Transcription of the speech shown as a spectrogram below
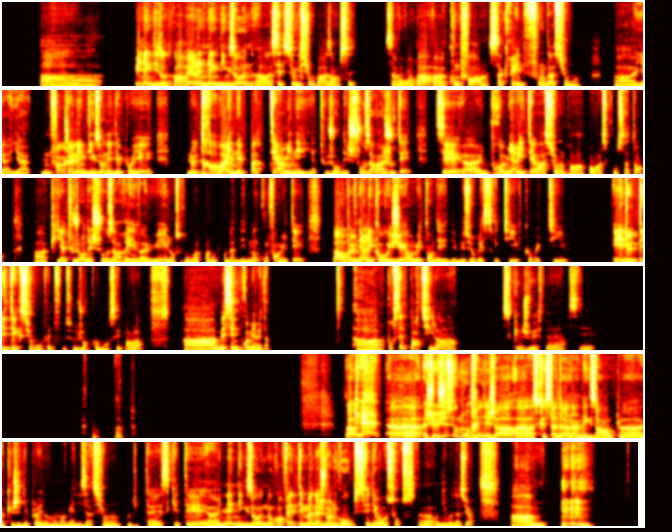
une landing zone. Rappel, une landing zone, cette solution par exemple, ça vous rend pas conforme, ça crée une fondation. Hein. Y, a, une fois que la landing zone est déployée, le travail n'est pas terminé. Il y a toujours des choses à rajouter. C'est euh, une première itération par rapport à ce qu'on s'attend. Euh, puis il y a toujours des choses à réévaluer. Lorsqu'on voit par exemple qu'on a des non-conformités, bah, on peut venir les corriger en mettant des, mesures restrictives, correctives et de détection. En fait, il faut toujours commencer par là. Euh, mais c'est une première étape. pour cette partie-là, ce que je vais faire, c'est Hop. Ok, euh, je vais juste vous montrer déjà euh, ce que ça donne, un exemple euh, que j'ai déployé dans mon organisation du test, qui était une landing zone. Donc en fait, des management groups, c'est des ressources au niveau d'Azure.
